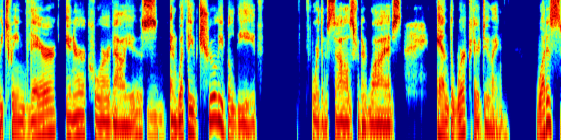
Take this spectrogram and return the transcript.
between their inner core values mm. and what they truly believe for themselves, for their lives, and the work they're doing. What is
